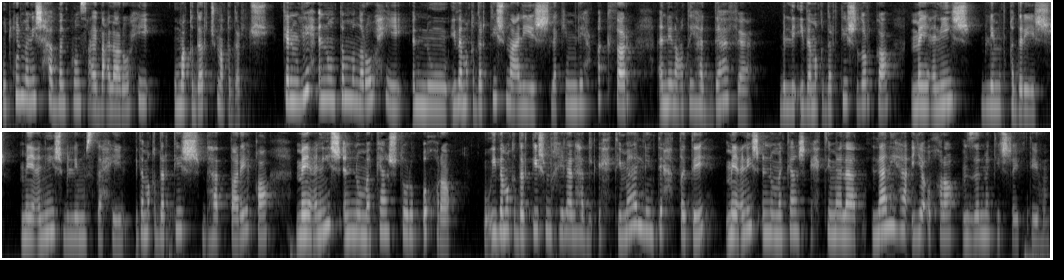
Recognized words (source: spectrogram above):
وتقول مانيش حابة نكون صعيبة على روحي وما قدرتش ما قدرتش. كان مليح إنه نطمن روحي إنه إذا ما قدرتيش معليش لكن مليح أكثر إني نعطيها الدافع باللي إذا ما قدرتيش دركا ما يعنيش باللي ما تقدريش ما يعنيش باللي مستحيل. إذا ما قدرتيش بهذه الطريقة ما يعنيش إنه ما كانش طرق أخرى. وإذا ما قدرتيش من خلال هذا الاحتمال اللي انت حطيتيه ما يعنيش إنه ما كانش احتمالات لا نهائية أخرى مازال ما كيش شايفتيهم.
